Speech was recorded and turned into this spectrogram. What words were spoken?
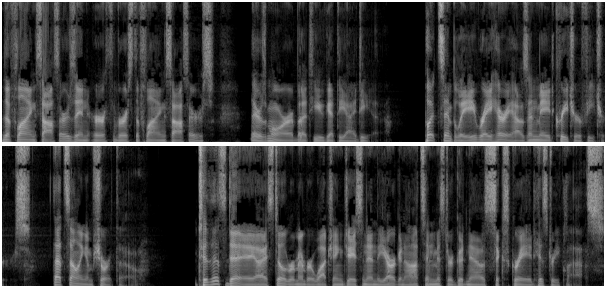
the flying saucers in Earth vs. the Flying Saucers. There's more, but you get the idea. Put simply, Ray Harryhausen made creature features. That's selling him short, though. To this day, I still remember watching Jason and the Argonauts in Mr. Goodnow's sixth grade history class.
